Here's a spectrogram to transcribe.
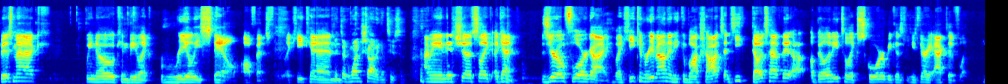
Bismack, we know can be like really stale offensively. Like he can. can. took one shot against Houston. I mean, it's just like again, zero floor guy. Like he can rebound and he can block shots, and he does have the uh, ability to like score because he's very active. Like he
